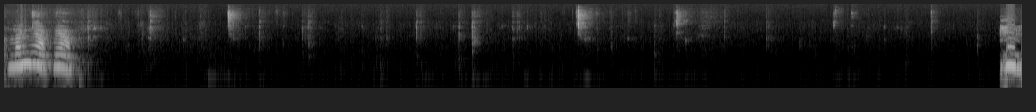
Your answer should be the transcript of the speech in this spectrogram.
บมันหยับหยับอืม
